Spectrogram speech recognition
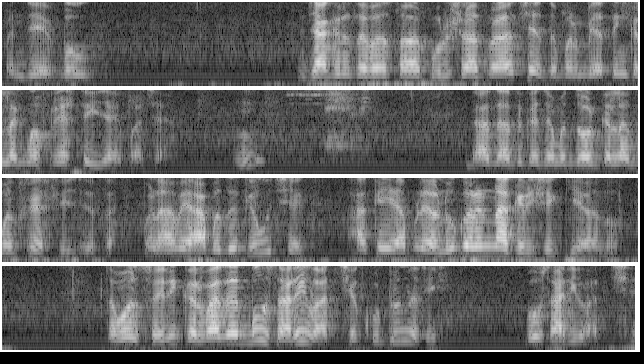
પણ જે બહુ જાગૃત અવસ્થા પુરુષાર્થવાળા છે, તો પણ બે, ત્રણ કલાકમાં ફ્રેશ થઈ જાય પાછા. હમ? દાદા તો કહે છે, અમે દોઢ કલાકમાં ફ્રેશ થઈ જતા. પણ હવે આ બધું કેવું છે? આ કંઈ આપણે અનુકરણ ના કરી શકીએ આનું. તમારું શરીર કરવા દે બહુ સારી વાત છે, ખોટું નથી. બહુ સારી વાત છે.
